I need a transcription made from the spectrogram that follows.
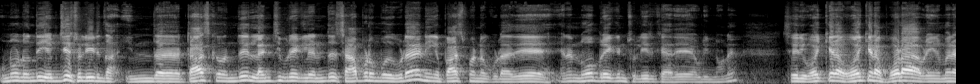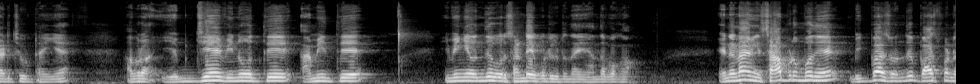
இன்னொன்று வந்து எப்ஜே சொல்லியிருந்தான் தான் இந்த டாஸ்க்கை வந்து லஞ்ச் பிரேக்லேருந்து சாப்பிடும்போது கூட நீங்கள் பாஸ் பண்ணக்கூடாது. ஏன்னா நோ பிரேக்குன்னு சொல்லியிருக்காரு அப்படின்னோடனே சரி ஓகேடா ஓகேடா போடா அப்படிங்கிற மாதிரி அடிச்சு விட்டாங்க. அப்புறம் எப்ஜே வினோத்து அமித்து இவங்க வந்து ஒரு சண்டையை போட்டுக்கிட்டு இருந்தாங்க அந்த பக்கம். என்னென்னா இவங்க சாப்பிடும்போது பிக் பாஸ் வந்து பாஸ் பண்ண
